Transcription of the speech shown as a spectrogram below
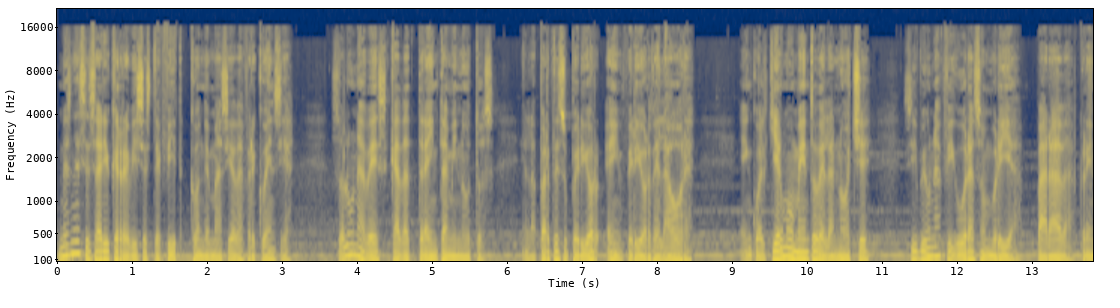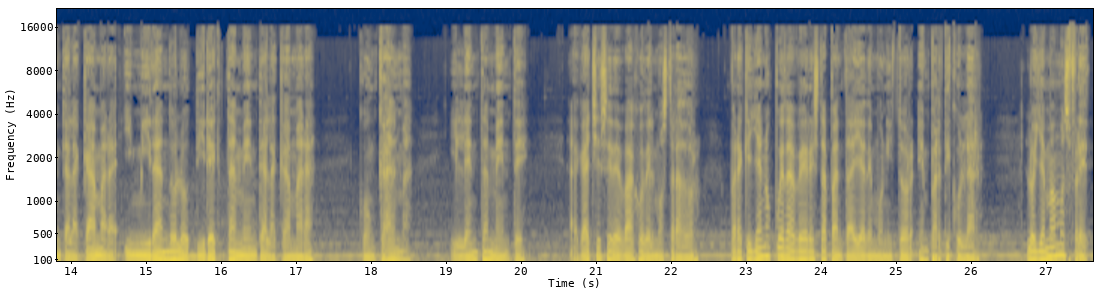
No es necesario que revise este feed con demasiada frecuencia, solo una vez cada 30 minutos, en la parte superior e inferior de la hora. En cualquier momento de la noche, si ve una figura sombría parada frente a la cámara y mirándolo directamente a la cámara, con calma y lentamente, agáchese debajo del mostrador para que ya no pueda ver esta pantalla de monitor en particular. Lo llamamos Fred.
